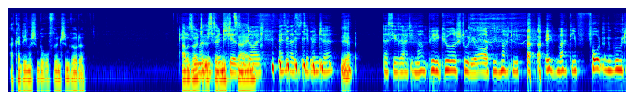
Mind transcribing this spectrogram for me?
akademischen Beruf wünschen würde. Aber Ey, sollte Simon, es denn nicht sein? So doll. Weißt du, was ich dir wünsche? Ja. Dass sie sagt, ich mache ein Pediküre-Studio auf, ich mach die, ich mach die Pfoten gut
